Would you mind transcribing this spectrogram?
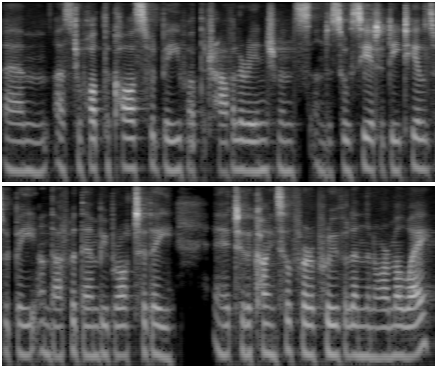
um, as to what the costs would be, what the travel arrangements and associated details would be, and that would then be brought to the uh, to the council for approval in the normal way.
